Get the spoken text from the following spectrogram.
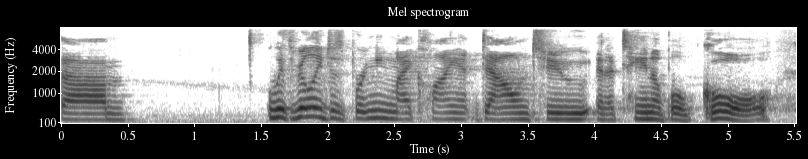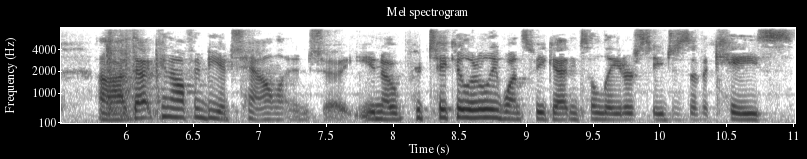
um, with really just bringing my client down to an attainable goal. Uh, that can often be a challenge, uh, you know, particularly once we get into later stages of a case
